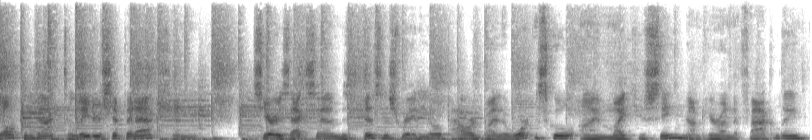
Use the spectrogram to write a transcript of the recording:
Welcome back to Leadership in Action, Sirius XM's business radio powered by the Wharton School. I'm Mike Useem. I'm here on the faculty.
